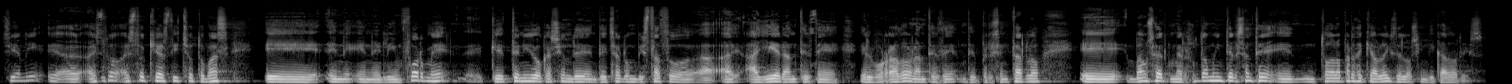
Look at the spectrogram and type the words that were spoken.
Sí, a mí, eh, a esto, a esto que has dicho, Tomás, eh, en, el informe, eh, que he tenido ocasión de, echar un vistazo ayer, antes de el borrador, antes de, presentarlo, vamos a ver, me resulta muy interesante en toda la parte que habláis de los indicadores.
